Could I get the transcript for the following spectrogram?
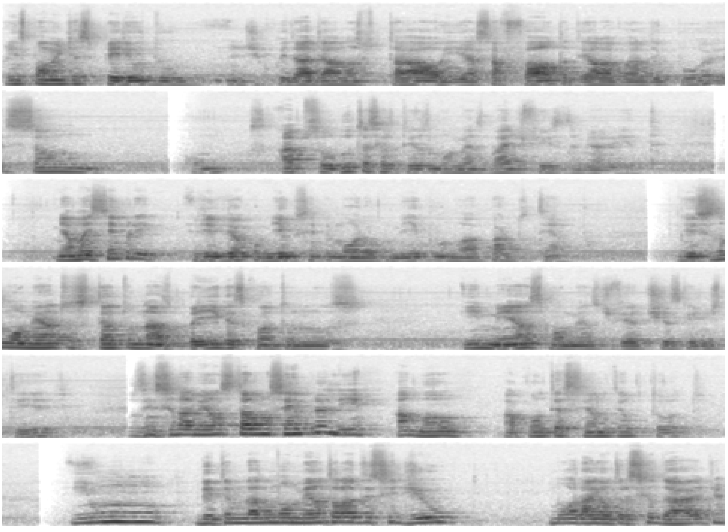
principalmente esse período de cuidar dela no hospital e essa falta dela agora depois são com absoluta certeza os momentos mais difíceis da minha vida. Minha mãe sempre viveu comigo, sempre morou comigo a maior parte do tempo. Nesses momentos, tanto nas brigas quanto nos imensos momentos divertidos que a gente teve, os ensinamentos estavam sempre ali, à mão, acontecendo o tempo todo. Em um determinado momento ela decidiu morar em outra cidade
